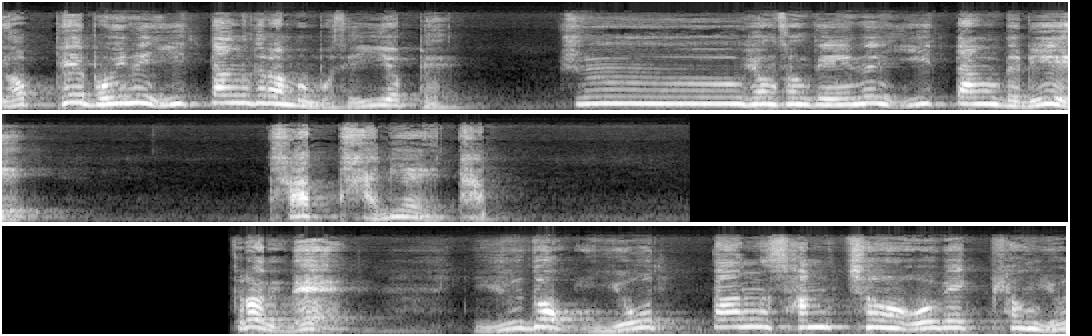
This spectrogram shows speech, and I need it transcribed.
옆에 보이는 이 땅들 한번 보세요. 이 옆에 쭉 형성되어 있는 이 땅들이 다 답이에요. 답. 그런데 유독 요 땅 3,500평 요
